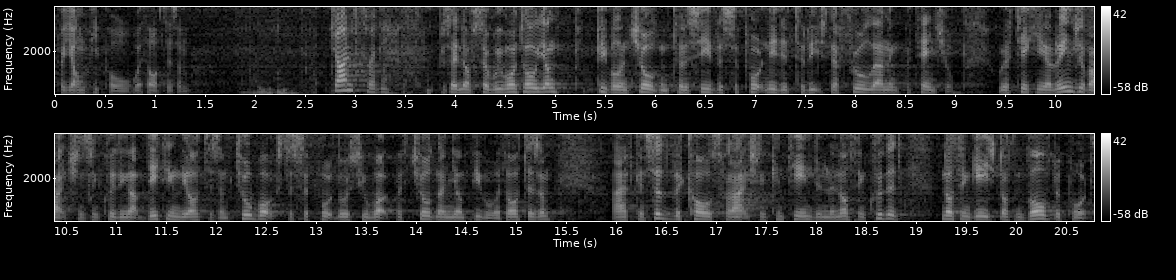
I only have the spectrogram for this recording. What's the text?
for young people with autism. John Swinney. Presiding Officer, we want all young people and children to receive the support needed to reach their full learning potential. We are taking a range of actions, including updating the Autism Toolbox to support those who work with children and young people with autism. I have considered the calls for action contained in the Not Included, Not Engaged, Not Involved report,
